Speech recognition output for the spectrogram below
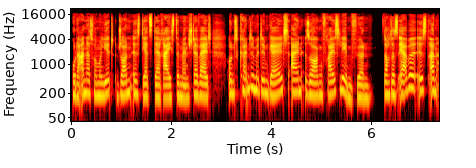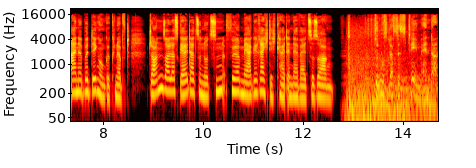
Oder anders formuliert, John ist jetzt der reichste Mensch der Welt und könnte mit dem Geld ein sorgenfreies Leben führen. Doch das Erbe ist an eine Bedingung geknüpft. John soll das Geld dazu nutzen, für mehr Gerechtigkeit in der Welt zu sorgen. Du musst das System ändern.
